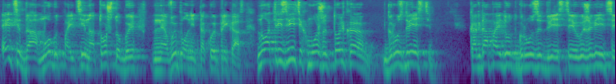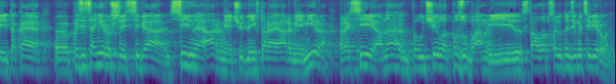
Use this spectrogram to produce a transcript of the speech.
Эти, да, могут пойти на то, чтобы выполнить такой приказ. Но отрезвить их может только груз-200 когда пойдут грузы 200, вы же видите, и такая э, позиционировавшая себя сильная армия, чуть ли не вторая армия мира, Россия, она получила по зубам и стала абсолютно демотивированной.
